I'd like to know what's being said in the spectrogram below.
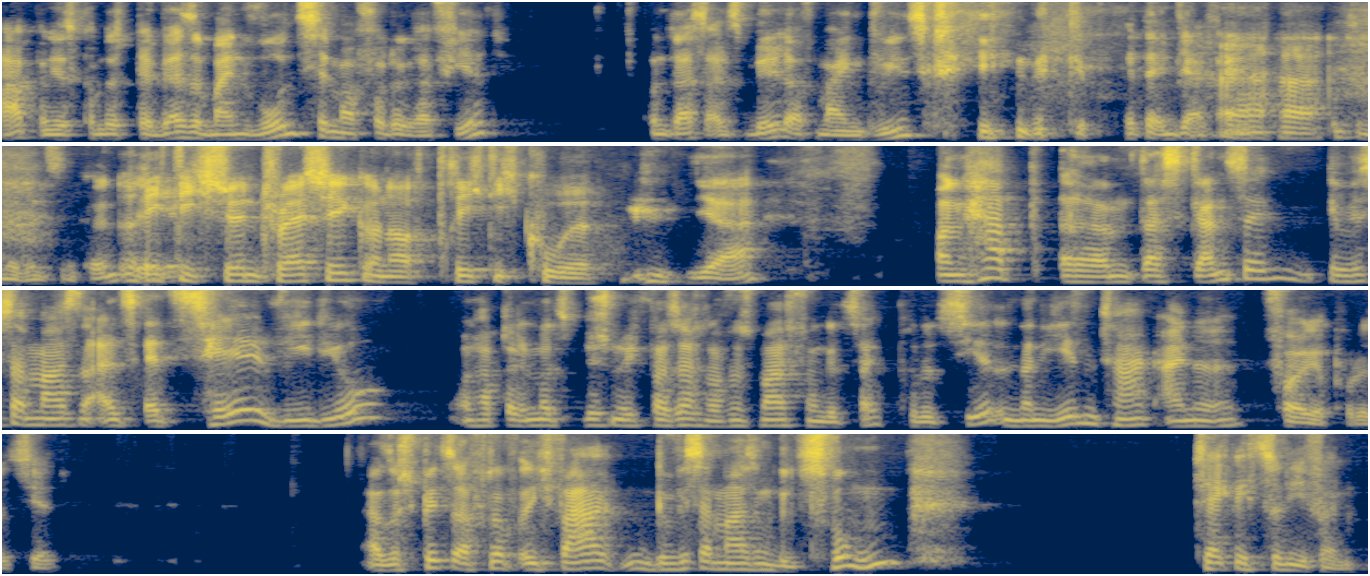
habe, und jetzt kommt das Perverse, mein Wohnzimmer fotografiert und das als Bild auf meinen Greenscreen hätte er ja rein könnte. Richtig schön trashig und auch richtig cool. Ja. Und habe ähm, das Ganze gewissermaßen als Erzählvideo und habe dann immer zwischendurch ein paar Sachen auf dem Smartphone gezeigt, produziert und dann jeden Tag eine Folge produziert. Also spitz auf Knopf. Und ich war gewissermaßen gezwungen, täglich zu liefern.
